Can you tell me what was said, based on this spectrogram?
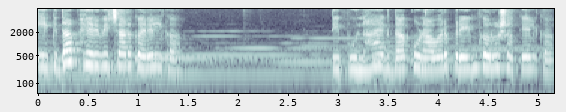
एकदा फेरविचार करेल का? ती पुन्हा एकदा कुणावर प्रेम करू शकेल का?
